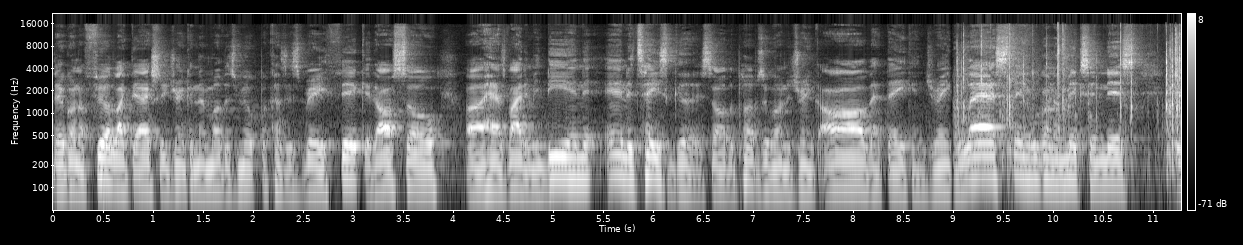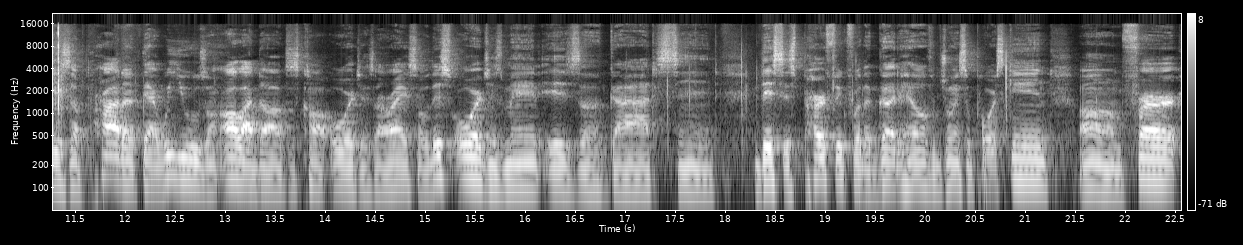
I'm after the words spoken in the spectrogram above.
they're gonna feel like they're actually drinking their mother's milk because it's very thick. It also uh, has vitamin D in it and it tastes good. So the pups are gonna drink all that they can drink. The last thing we're gonna mix in this is a product that we use on all our dogs. It's called Origins, all right? So this Origins, man, is a godsend. This is perfect for the gut health, joint support, skin, um, fur,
